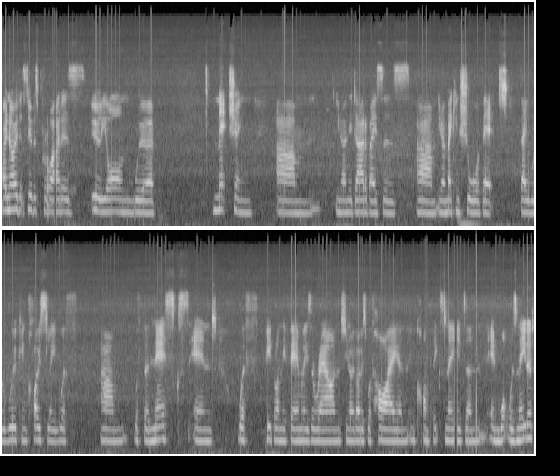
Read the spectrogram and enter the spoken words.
I know that service providers early on were matching, um, you know, in their databases, um, you know, making sure that they were working closely with um, with the NASCs and with people and their families around, you know, those with high and, and complex needs and, and what was needed.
